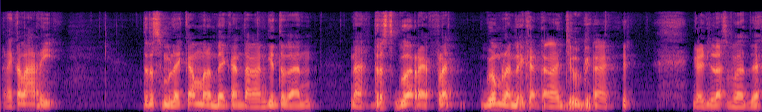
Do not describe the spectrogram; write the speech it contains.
mereka lari. Terus mereka melambaikan tangan gitu kan. Nah terus gue refleks gue melambaikan tangan juga. Nggak jelas banget ya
